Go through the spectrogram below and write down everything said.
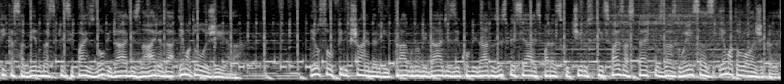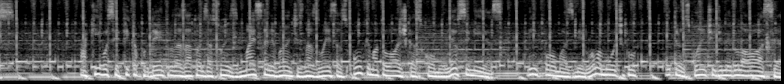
fica sabendo das principais novidades na área da hematologia. Eu sou Philip Scheinberg e trago novidades e convidados especiais para discutir os principais aspectos das doenças hematológicas. Aqui você fica por dentro das atualizações mais relevantes nas doenças oncohematológicas como leucemias, linfomas, mieloma múltiplo e transplante de medula óssea,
